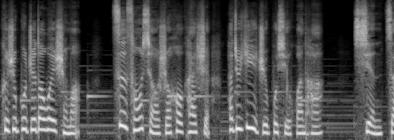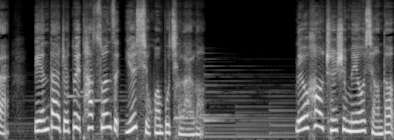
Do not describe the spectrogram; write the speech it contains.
可是不知道为什么，自从小时候开始，他就一直不喜欢他，现在连带着对他孙子也喜欢不起来了。刘浩辰是没有想到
